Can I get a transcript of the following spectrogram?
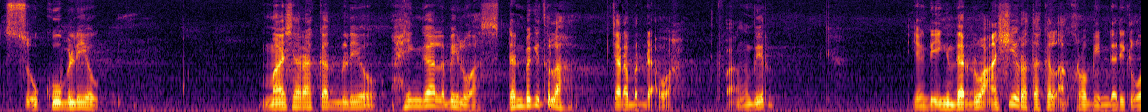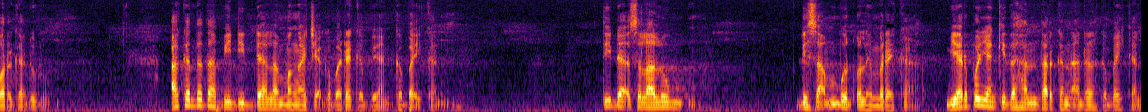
suku beliau masyarakat beliau hingga lebih luas. Dan begitulah cara berdakwah. Fa'angdir. Yang diingdar dua ashiratakal akrobin dari keluarga dulu akan tetapi di dalam mengajak kepada kebaikan tidak selalu disambut oleh mereka biarpun yang kita hantarkan adalah kebaikan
